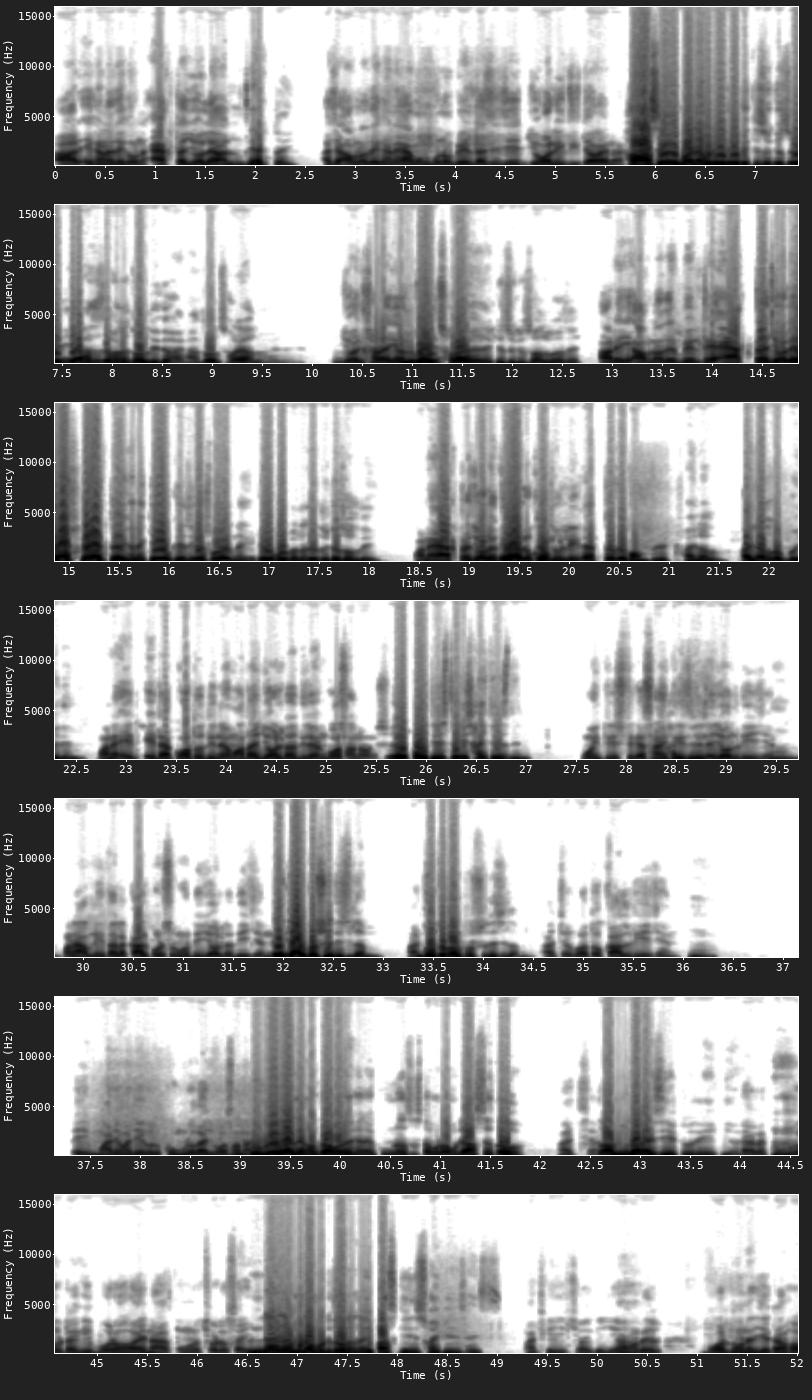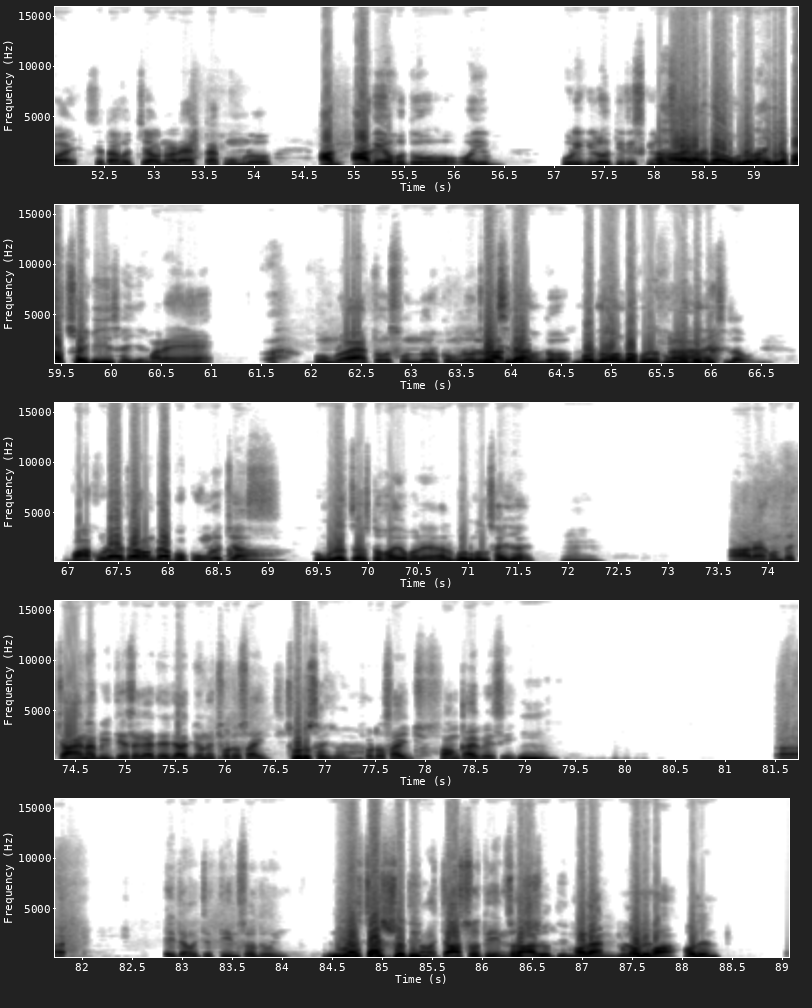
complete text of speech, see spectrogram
আর এখানে দেখুন একটা জলে আলু। একটাই। আচ্ছা আপনাদের এখানে এমন কোনো বেল্ট আছে যে জলই দিতে হয় না? হ্যাঁ আছে ময়নাগুড়ি এরিয়াতে কিছু কিছু এরিয়া আছে যেখানে জল দিতে হয় না জল ছাড়াই আলু হয়ে যায়। জল ছাড়াই আলু জল ছাড়া হয়ে যায় কিছু কিছু আলু আছে। আর এই আপনাদের বেল্টে একটা জলে? একটা একটা এখানে কেউ কে জিজ্ঞেস করেন? কেউ বলবেন না যে দুইটা জল দেই। মানে একটা জলে আলু কমপ্লিট একটাতে কমপ্লিট ফাইনাল ফাইনাল নব্বই দিন। মানে এটা কত দিনের মাথায় জলটা দিলেন বসানোর? এই পঁয়ত্রিশ থেকে সাঁত্রিশ দিন। পঁয়ত্রিশ থেকে সাঁত্রিশ দিনে জল দিয়েছেন। মানে আপনি তাহলে কাল পরশুর মধ্যেই জলটা দিয়েছেন এই কাল পরশু দিয়েছিলাম। আচ্ছা, গতকাল পরশু দিয়েছিলাম। আচ্ছা গতকাল দিয়েছেন। এই মাঝে মাঝে এগুলো কুমড়ো গাছ বসানো কুমড়ো গাছ এখন তো আমাদের এখানে কুমড়ো চাষটা মোটামুটি আসছে তো। আচ্ছা। তো আমিও লাগাইছি একটু দেখি কি হয়। তাহলে কুমড়োটা কি বড় হয় না কুমড়ো ছোট সাইজ না না মোটামুটি ধরেন এই পাঁচ কেজি ছয় কেজি সাইজ পাঁচ কেজি ছয় কেজি। হ্যাঁ। আমাদের বর্ধমানে যেটা হয় সেটা হচ্ছে আপনার একটা কুমড়ো আগে হতো ওই কুড়ি কিলো তিরিশ কিলো হ্যাঁ না ওগুলো না এগুলো পাঁচ ছয় কেজি সাইজের মানে কুমড়ো এত সুন্দর কুমড়ো দেখছিলাম বর্ধমান বাঁকুড়ার কুমড়ো তো হ্যাঁ। দেখছিলাম বাঁকুড়ায় তো এখন ব্যাপক কুমড়োর চাষ। হ্যাঁ, কুমড়োর চাষটা হয় ওখানে আর গোল গোল সাইজ হয়। হুম। আর এখন তো চায়না বীজ এসে গেছে যার জন্য ছোট সাইজ ছোট সাইজ হয়। ছোট সাইজ সংখ্যায় বেশি। এটা হচ্ছে তিনশো দুই। না চারশো তিন। চারশো তিন লাল হল্যান্ড হল্যান্ড। লম্বা। হলেন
